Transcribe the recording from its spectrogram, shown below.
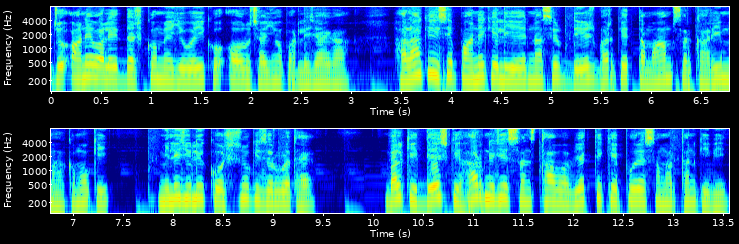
जो आने वाले दशकों में यूएई को और ऊंचाइयों पर ले जाएगा। हालाँकि इसे पाने के लिए न सिर्फ़ देश भर के तमाम सरकारी महकमों की मिलीजुली कोशिशों की ज़रूरत है, बल्कि देश की हर निजी संस्था व व्यक्ति के पूरे समर्थन की भी।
